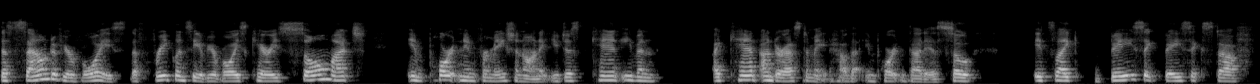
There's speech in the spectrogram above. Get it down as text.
the sound of your voice, the frequency of your voice carries so much important information on it. You just can't even, I can't underestimate how that important that is. So it's like basic, basic stuff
